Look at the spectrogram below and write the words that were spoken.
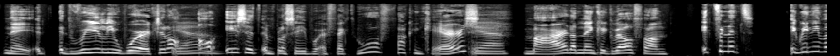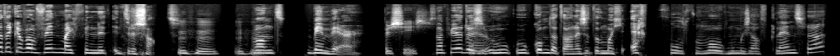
nee, it, it really works. En al, is het een placebo-effect, who fucking cares? Maar dan denk ik wel van, ik vind het, ik weet niet wat ik ervan vind, maar ik vind het interessant. mhm, mhm. Want ben there. precies. Snap je? Dus Ja. hoe, hoe komt dat dan? Is het dan omdat je echt voelt van wow, ik moet mezelf cleansen?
